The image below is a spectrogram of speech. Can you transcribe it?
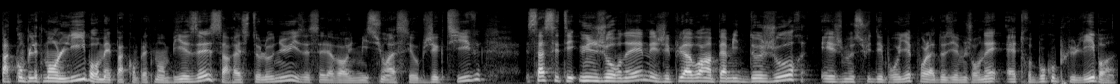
pas complètement libre, mais pas complètement biaisée, ça reste l'ONU, ils essaient d'avoir une mission assez objective. Ça, c'était une journée, mais j'ai pu avoir un permis de deux jours et je me suis débrouillé pour la deuxième journée, être beaucoup plus libre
